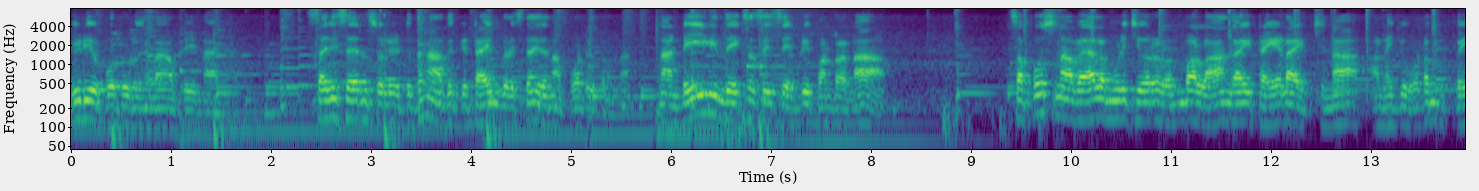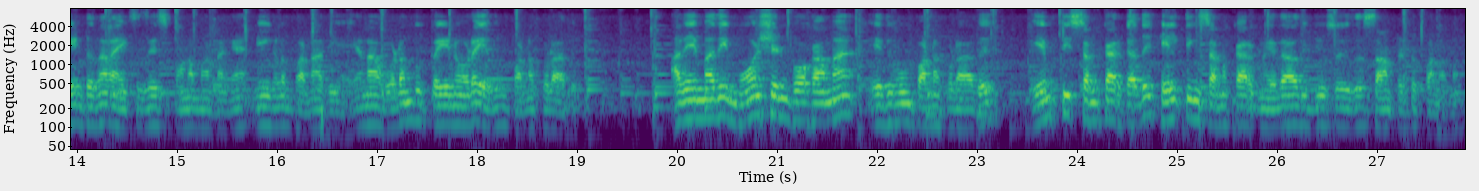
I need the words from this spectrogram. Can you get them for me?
வீடியோ போட்டு விடுங்களா அப்படின்னாங்க. சரி சார்னு சொல்லிட்டு தான் அதுக்கு டைம் கழிச்சு தான் இதை நான் போட்டுக்கிட்டு இருந்தேன். நான் டெய்லி இந்த எக்ஸசைஸ் எப்படி பண்ணுறேன்னா சப்போஸ் நான் வேலை முடிச்சு வர ரொம்ப லாங்காகி டயர்டாகிடுச்சுன்னா அன்னைக்கு உடம்பு பெயின்ட்டு தான் நான் எக்ஸசைஸ் பண்ண மாட்டேங்க. நீங்களும் பண்ணாதீங்க. ஏன்னா உடம்பு பெயினோட எதுவும் பண்ணக்கூடாது. அதே மாதிரி மோஷன் போகாமல் எதுவும் பண்ணக்கூடாது. எம்டி ஸ்டமக்காக இருக்காது ஹெல்த்திங் ஸ்டமக்காக இருக்கணும். ஏதாவது ஜூஸ் இது சாப்பிட்டுட்டு பண்ணணும்.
